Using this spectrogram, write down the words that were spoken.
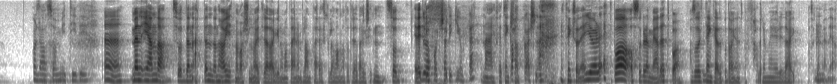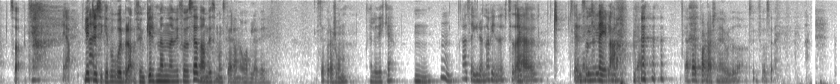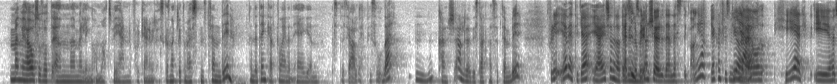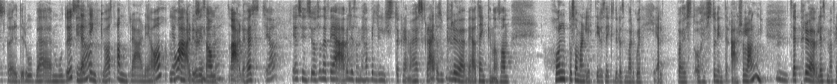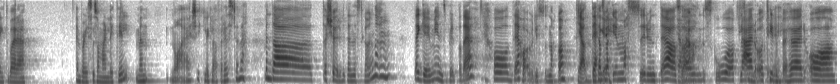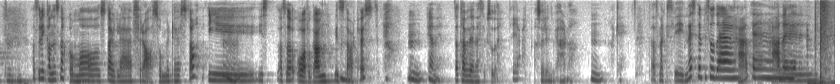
Og la så mye tid i. Eh, Men igjen, da. Så den appen den har jo gitt meg varsel nå i tre dager om at det er en plante her jeg skulle ha vanna for tre dager siden. Så jeg Og vet du har ikke fortsatt ikke gjort det? Nei, for jeg tenker sånn Stakkars. Nei. jeg tenker sånn, jeg gjør det etterpå, og så glemmer jeg det etterpå. Og så tenker jeg det på dagen etterpå. Fader, det må jeg gjøre i dag. Og så glemmer jeg det igjen. Så Ja. litt Nei. usikker på hvor bra det funker. Men vi får jo se da om disse monsterene overlever separasjonen eller ikke. Mm. Mm, jeg ser grønn og fin ut, så det er, ser ut som du naila. Ja. Det er bare et par dager siden jeg gjorde det, da. Så vi får se. Men vi har jo også fått en melding om at vi gjerne, folk gjerne vil at vi skal snakke litt om høstens trender. Men det tenker jeg at kan være en egen spesialepisode. Mhm. Kanskje allerede i starten av september. Fordi jeg vet ikke, jeg kjenner at det Jeg begynner syns å vi kan kjøre det neste gang. Ja. Ja, kanskje vi skal Vi gjøre er det. jo helt i høstgarderobemodus. Ja. Jeg tenker jo at andre er det òg. Nå er det jo liksom Nå er det høst. Ja, jeg syns jo også det. For jeg, er veldig sånn, jeg har veldig lyst til å kle meg i høstklær. Og så prøver jeg å tenke noe sånn Hold på sommeren litt til, så ikke du liksom bare går helt på høst. Og høst og vinter er så lang. Så jeg prøver liksom å være flink til å bare embrace sommeren litt til. Men nå er jeg skikkelig klar for høst, kjenner jeg. Men da, da kjører vi det neste gang, da. Det er gøy med innspill på det, og det har vi lyst til å snakke om. Ja, Vi det kan er gøy. snakke masse rundt det. Altså Ja, ja. sko og klær og tilbehør og Altså vi kan jo snakke om å style fra sommer til høst, da. I, i altså overgang, litt start høst. Mm. Enig. Da tar vi det i neste episode. Ja. Og så runder vi her nå. Mm. Ok. Da snakkes vi i neste episode. Ha det. Ha det.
